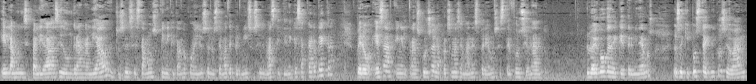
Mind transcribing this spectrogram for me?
Eh, la municipalidad ha sido un gran aliado, entonces estamos finiquitando con ellos en los temas de permisos y demás que tiene que sacar DECRA, pero esa en el transcurso de la próxima semana esperemos esté funcionando. Luego de que terminemos, los equipos técnicos se van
